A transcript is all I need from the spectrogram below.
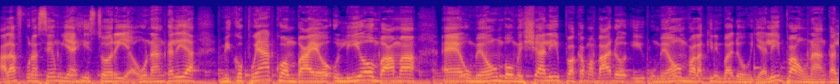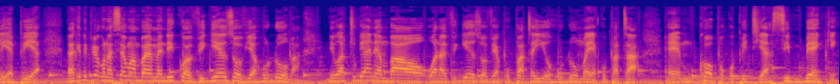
Alafu kuna sehemu ya historia, unaangalia mikopo yako ambayo uliomba ama e, umeomba umeshalipa. Kama bado umeomba lakini bado hujalipa, unaangalia pia. Lakini pia kuna sehemu ambayo imeandikwa vigezo vya huduma, ni watu gani ambao wana vigezo vya kupata hiyo huduma ya kupata e, mkopo kupitia sim banking.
